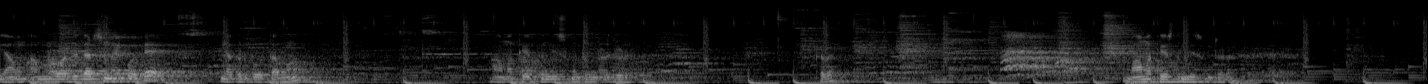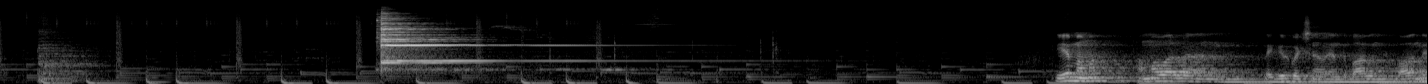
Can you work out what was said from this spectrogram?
ఈ అమ్మ అమ్మవారి దర్శనం అయిపోతే అక్కడికి అక్కడ పోతాము. అమ్మ తీర్థం తీసుకుంటున్నాడు చూడు. కదా? మామ తీర్థం తీసుకుంటాడు? ఏమమ్మా అమ్మవారి దగ్గరికి వచ్చినావు? ఎంత బాగుంది? బాగుంది?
